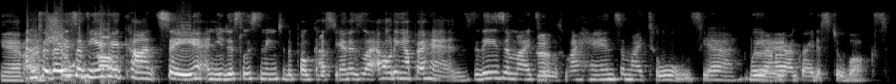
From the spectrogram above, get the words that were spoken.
and, and for those of you up. who can't see and you're just listening to the podcast, Deanna's like holding up her hands. These are my tools. Yeah. My hands are my tools. Yeah, we right. are our greatest toolbox.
